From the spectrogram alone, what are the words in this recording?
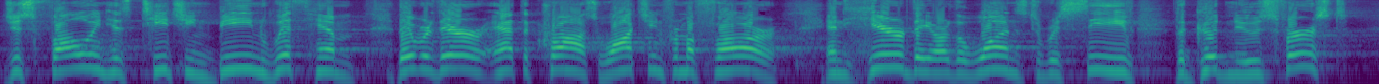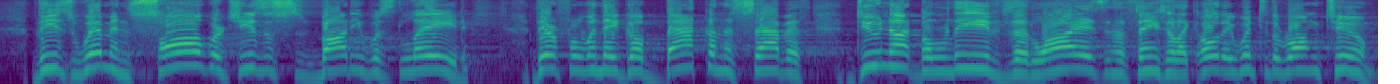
just following his teaching, being with him. They were there at the cross, watching from afar. And here they are the ones to receive the good news first. These women saw where Jesus' body was laid. Therefore, when they go back on the Sabbath, do not believe the lies and the things. They're like, oh, they went to the wrong tomb.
